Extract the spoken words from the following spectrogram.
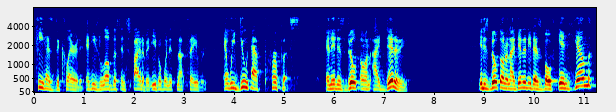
He has declared it, and He's loved us in spite of it, even when it's not savory. And we do have purpose, and it is built on identity. It is built on an identity that is both in Him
